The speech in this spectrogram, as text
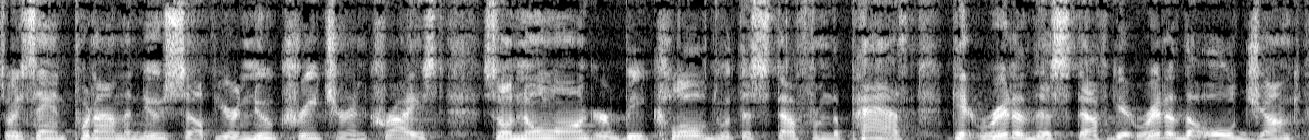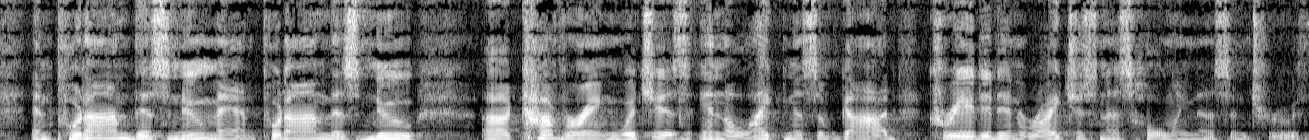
So he's saying, put on the new self. You're a new creature in Christ. So no longer be clothed with the stuff from the past. Get rid of this stuff. Get rid of the old junk and put on this new man. Put on this new uh, covering, which is in the likeness of God, created in righteousness, holiness, and truth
